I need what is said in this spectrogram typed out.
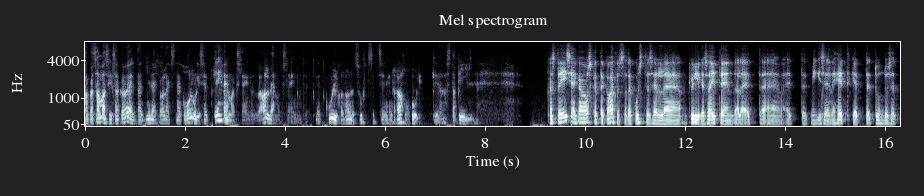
aga samas ei saa ka öelda, et midagi oleks nagu oluliselt kehvemaks läinud või halvemaks läinud, et need kulg on olnud suhteliselt selline rahulik ja stabiilne. kas te ise ka oskate kahtlustada, kust te selle külge saite endale, et, et, et mingi selline hetk, et, et tundus, et,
